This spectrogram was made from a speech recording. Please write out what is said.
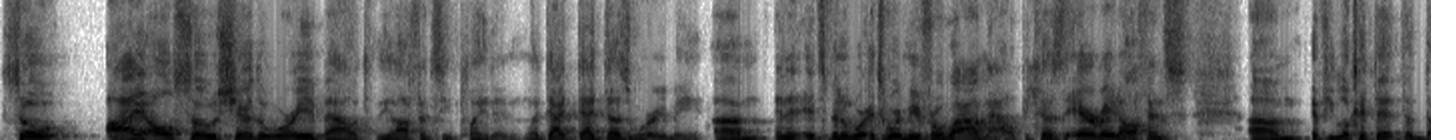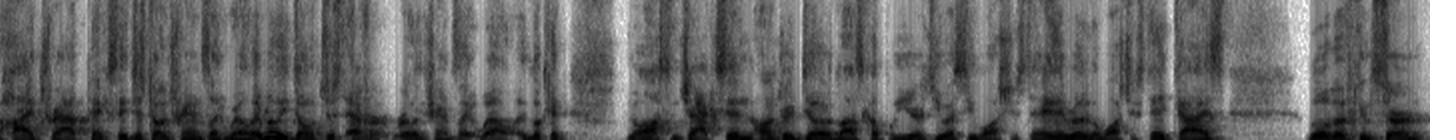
So I also share the worry about the offense he played in. Like that, that does worry me. Um, and it, has been a, it's worried me for a while now because the air raid offense. Um, if you look at the, the, the high draft picks, they just don't translate well. They really don't just ever really translate well. I look at you know, Austin Jackson, Andre Dillard the last couple of years, USC, Washington State, anything really the Washington State guys. A little bit of concern.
